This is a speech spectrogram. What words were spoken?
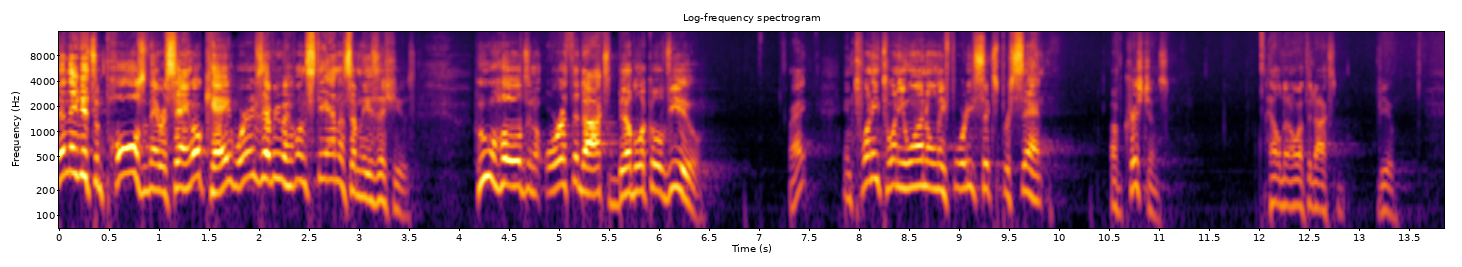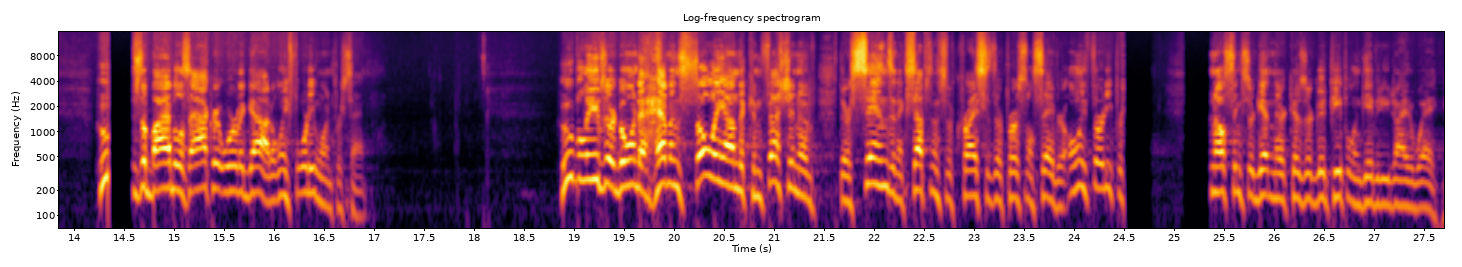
Then they did some polls and they were saying, okay, where does everyone stand on some of these issues? Who holds an orthodox biblical view? Right? In 2021, only 46% of Christians held an orthodox view. Who believes the Bible is accurate word of God? Only 41%. Who believes they're going to heaven solely on the confession of their sins and acceptance of Christ as their personal Savior? Only 30%. Everyone else thinks they're getting there because they're good people and gave it a united way.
